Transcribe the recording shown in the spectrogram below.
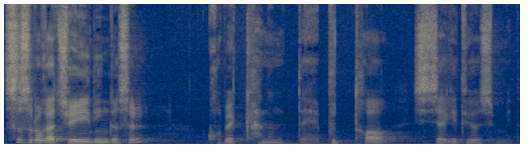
스스로가 죄인인 것을 고백하는 때부터 시작이 되었습니다.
